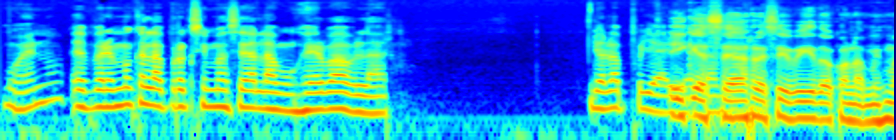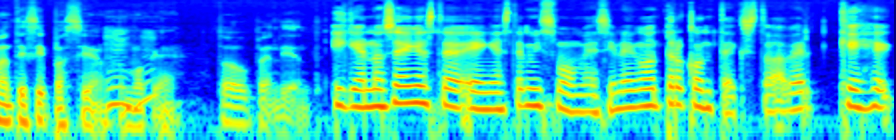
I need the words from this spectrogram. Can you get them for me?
Bueno, esperemos que la próxima sea la mujer va a hablar. Yo la apoyaría. Y que también. sea recibido con la misma anticipación, como que todo pendiente. Y que no sea en este, en este mismo mes, sino en otro contexto. A ver qué,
